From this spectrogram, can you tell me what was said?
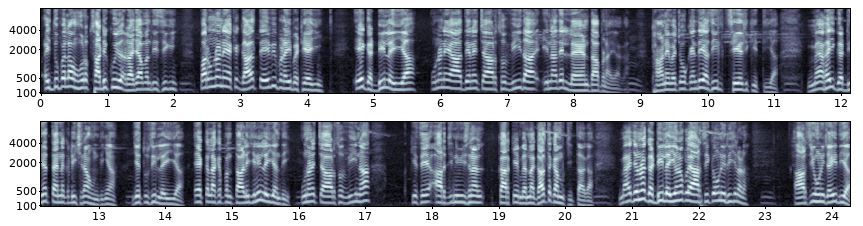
ਇਦੋਂ ਪਹਿਲਾਂ ਹੋਰ ਸਾਡੀ ਕੋਈ ਰਜਾਮੰਦੀ ਸੀਗੀ। ਪਰ ਉਹਨਾਂ ਨੇ ਇੱਕ ਗੱਲ ਤੇ ਇਹ ਵੀ ਬਣਾਈ ਬੈਠਿਆ ਜੀ। ਇਹ ਗੱਡੀ ਲਈ ਆ ਉਹਨਾਂ ਨੇ ਆਪਦੇ ਨੇ 420 ਦਾ ਇਹਨਾਂ ਦੇ ਲੈਣ ਦਾ ਬਣਾਇਆਗਾ ਥਾਣੇ ਵਿੱਚ ਉਹ ਕਹਿੰਦੇ ਅਸੀਂ ਸੇਲਜ ਕੀਤੀ ਆ। ਮੈਂ ਕਿਹਾ ਜੀ ਗੱਡੀਆਂ ਤਿੰਨ ਕੰਡੀਸ਼ਨਾਂ ਹੁੰਦੀਆਂ ਜੇ ਤੁਸੀਂ ਲਈ ਆ। 1 ਲੱਖ 45 ਚ ਨਹੀਂ ਲਈ ਜਾਂਦੀ। ਉਹਨਾਂ ਨੇ 420 ਨਾ ਕਿਸੇ ਅਰਜੀ ਨਿਵੀਸ ਨਾਲ ਕਰਕੇ ਮੇਰੇ ਨਾਲ ਗਲਤ ਕੰਮ ਕੀਤਾਗਾ ਮੈਂ ਜੇ ਉਹਨਾਂ ਗੱਡੀ ਲਈ ਉਹਨਾਂ ਕੋਲ ਆਰਸੀ ਕਿਉਂ ਨਹੀਂ ਰੀਜਨਲ ਆਰਸੀ ਹੋਣੀ ਚਾਹੀਦੀ ਆ।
